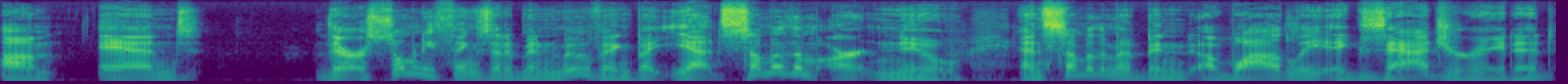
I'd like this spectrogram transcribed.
Um, and there are so many things that have been moving, but yet some of them aren't new, and some of them have been uh, wildly exaggerated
